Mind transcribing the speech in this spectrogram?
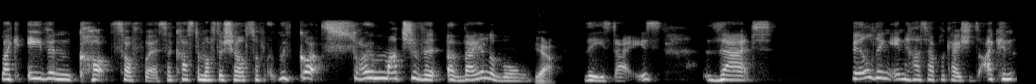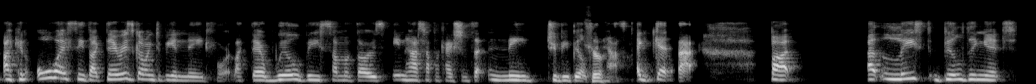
like even COT software, so custom off the shelf software. We've got so much of it available Yeah. these days that building in-house applications i can i can always see like there is going to be a need for it like there will be some of those in-house applications that need to be built Sure. in-house i get that but at least building it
